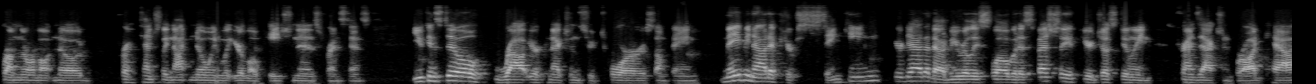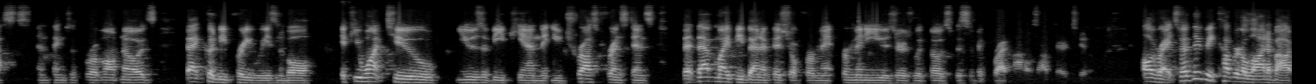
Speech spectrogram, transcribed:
from the remote node, potentially not knowing what your location is, for instance, you can still route your connections through Tor or something. Maybe not if you're syncing your data, that would be really slow, but especially if you're just doing transaction broadcasts and things with remote nodes, that could be pretty reasonable. If you want to use a VPN that you trust, for instance, that, that might be beneficial for, ma for many users with those specific threat models out there too. All right, so I think we covered a lot about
